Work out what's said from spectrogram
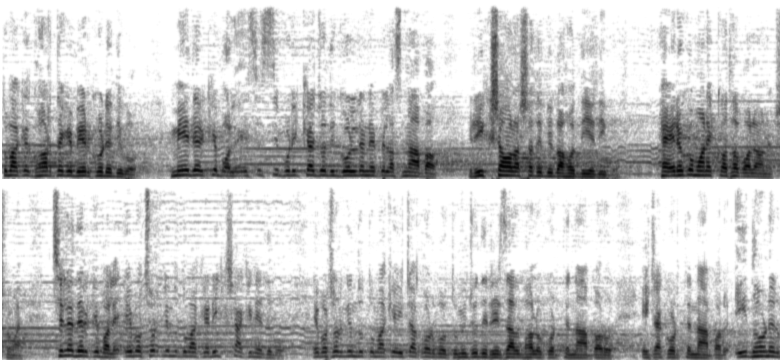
তোমাকে ঘর থেকে বের করে দিব। মেয়েদেরকে বলে, এসএসসি পরীক্ষায় যদি গোল্ডেন এ প্লাস না পাও, রিক্সাওয়ালার সাথে বিবাহ দিয়ে দিব। হ্যাঁ এরকম অনেক কথা বলে অনেক সময়। ছেলেদেরকে বলে এবছর কিন্তু তোমাকে রিক্সা কিনে দেবো। এবছর কিন্তু তোমাকে এটা করব। তুমি যদি রেজাল্ট ভালো করতে না পারো, এটা করতে না পারো। এই ধরনের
